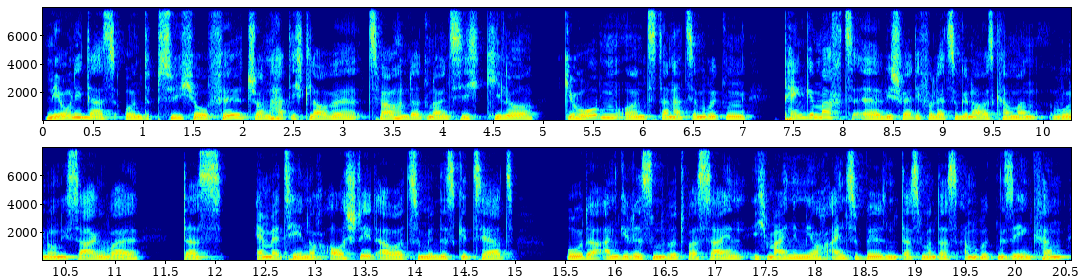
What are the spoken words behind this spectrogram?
Leonidas und Psycho Phil. John hat, ich glaube, 290 Kilo gehoben und dann hat es im Rücken Peng gemacht. Äh, wie schwer die Verletzung genau ist, kann man wohl noch nicht sagen, weil das MRT noch aussteht, aber zumindest gezerrt oder angerissen wird was sein. Ich meine mir auch einzubilden, dass man das am Rücken sehen kann,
